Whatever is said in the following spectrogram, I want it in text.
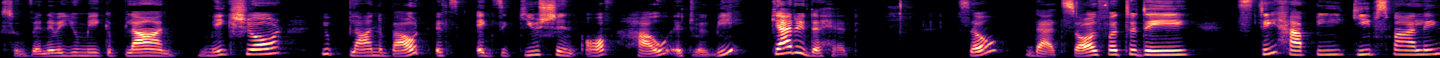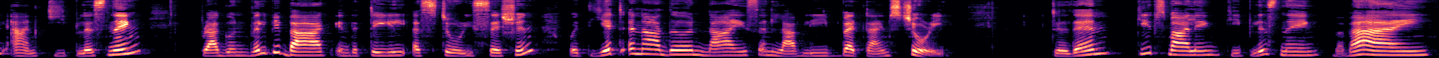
So, whenever you make a plan, make sure you plan about its execution of how it will be carried ahead. So, that's all for today. Stay happy, keep smiling, and keep listening. Pragun will be back in the Tale a Story session with yet another nice and lovely bedtime story. Till then, keep smiling, keep listening. Bye bye.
